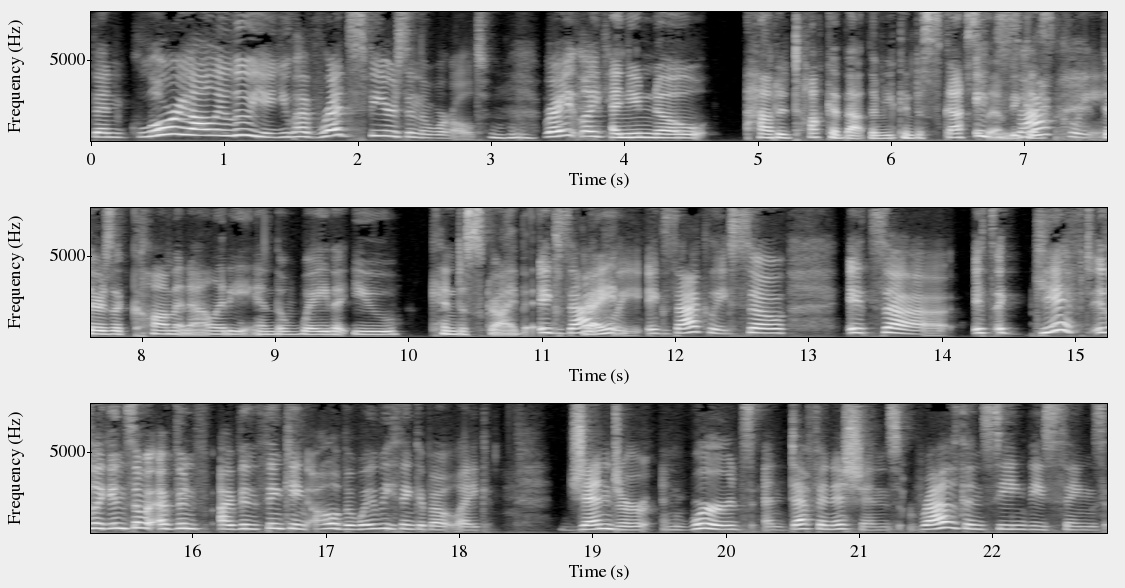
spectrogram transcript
then glory hallelujah, you have red spheres in the world. Mm-hmm. Right? Like And you know how to talk about them. You can discuss them because there's a commonality in the way that you can describe it. Exactly. Right? Exactly. So it's a it's a gift. It, like in some I've been I've been thinking, oh, the way we think about like gender and words and definitions rather than seeing these things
